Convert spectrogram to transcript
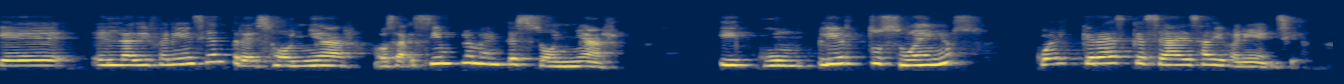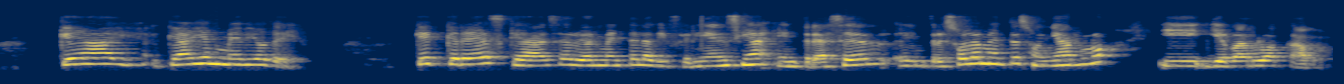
Que en la diferencia entre soñar, o sea, simplemente soñar y cumplir tus sueños, ¿cuál crees que sea esa diferencia? ¿Qué hay, qué hay en medio de? ¿Qué crees que hace realmente la diferencia entre hacer, entre solamente soñarlo y llevarlo a cabo?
